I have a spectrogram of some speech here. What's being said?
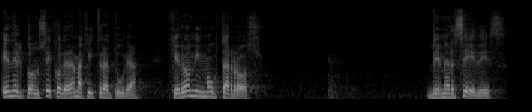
en el Consejo de la Magistratura, Jerónimo Ustarroz, de Mercedes,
